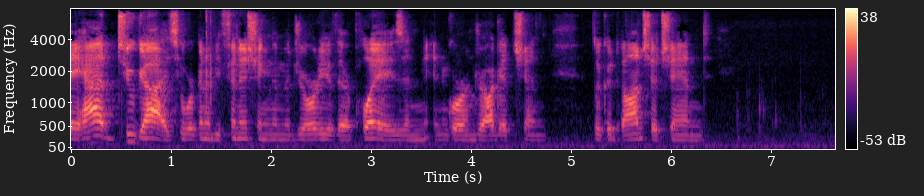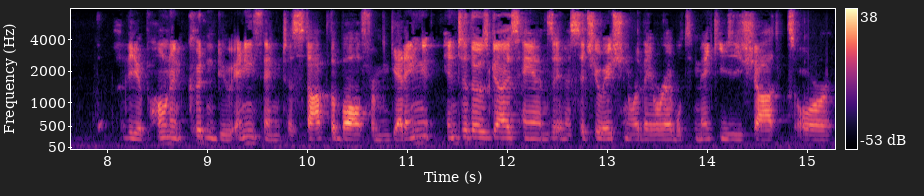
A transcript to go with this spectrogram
they had two guys who were going to be finishing the majority of their plays in, in Goran Dragic and Luka Doncic, and the opponent couldn't do anything to stop the ball from getting into those guys' hands in a situation where they were able to make easy shots or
